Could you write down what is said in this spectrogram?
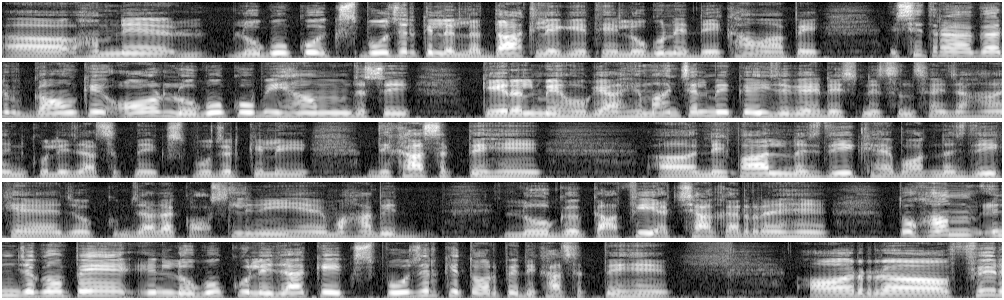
आ, हमने लोगों को एक्सपोजर के लिए लद्दाख ले गए थे लोगों ने देखा वहाँ पे। इसी तरह अगर गाँव के और लोगों को भी हम जैसे केरल में हो गया हिमाचल में कई जगह डेस्टिनेशंस हैं जहाँ इनको ले जा सकते हैं एक्सपोजर के लिए दिखा सकते हैं। नेपाल नज़दीक है बहुत नज़दीक है जो ज़्यादा कॉस्टली नहीं है वहाँ भी लोग काफ़ी अच्छा कर रहे हैं। तो हम इन जगहों पे इन लोगों को ले जाके एक्सपोजर के तौर पे दिखा सकते हैं। और फिर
